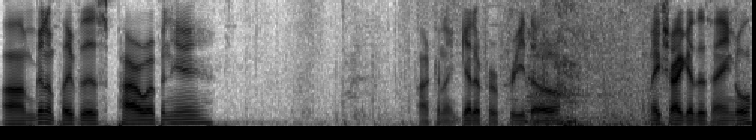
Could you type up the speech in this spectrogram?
Uh, I'm gonna play for this power weapon here. Not gonna get it for free though. Make sure I get this angle.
